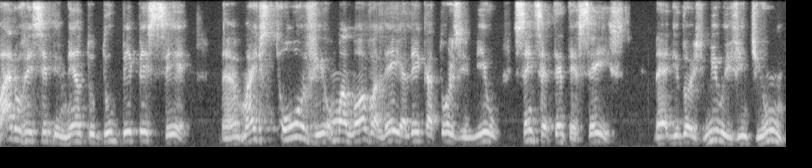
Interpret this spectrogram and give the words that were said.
para o recebimento do BPC, né? Mas houve uma nova lei, a Lei 14.176, né, de 2021,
